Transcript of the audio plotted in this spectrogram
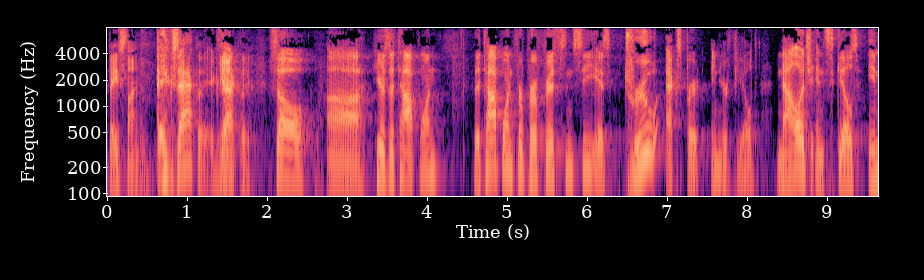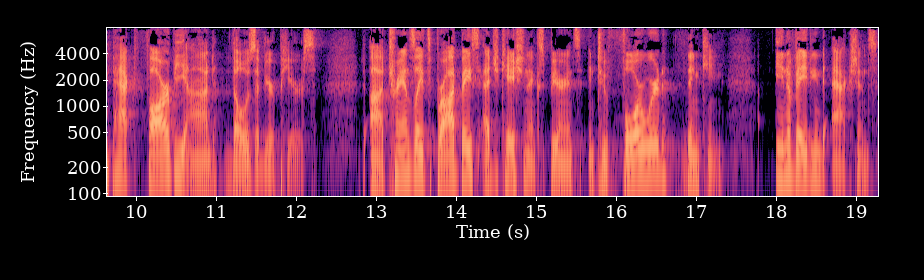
baseline. Exactly, exactly. So uh, here's the top one. The top one for proficiency is true expert in your field. Knowledge and skills impact far beyond those of your peers. Uh, translates broad based education experience into forward thinking, innovating actions,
